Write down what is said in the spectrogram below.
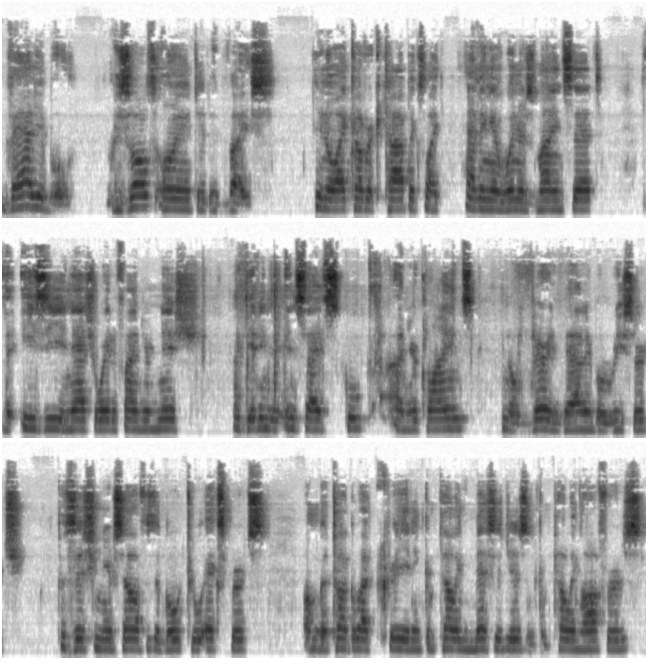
valuable, results oriented advice. You know, I cover topics like having a winner's mindset, the easy and natural way to find your niche, uh, getting the inside scoop on your clients, you know, very valuable research. Position yourself as the go to experts. I'm going to talk about creating compelling messages and compelling offers.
